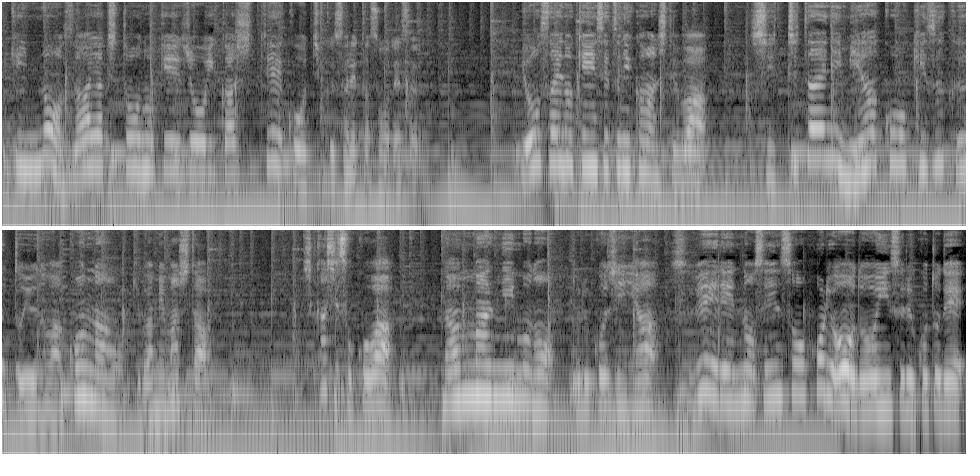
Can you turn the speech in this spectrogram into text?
付近のザーヤチ島の形状を生かして構築されたそうです。要塞の建設に関しては湿地帯に都を築くというのは困難を極めました。しかしそこは何万人ものトルコ人やスウェーデンの戦争捕虜を動員することで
